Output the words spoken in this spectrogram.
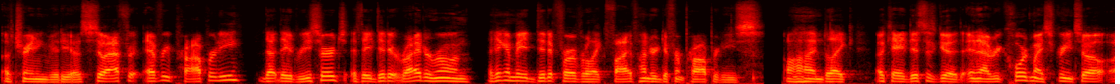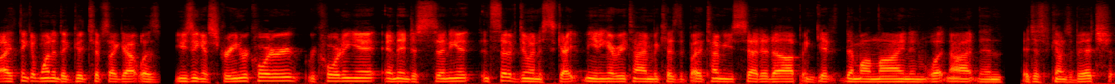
of training videos. So after every property that they'd research, if they did it right or wrong, I think I made did it for over like 500 different properties on like, okay, this is good. And I record my screen. So I think one of the good tips I got was using a screen recorder, recording it, and then just sending it instead of doing a Skype meeting every time, because by the time you set it up and get them online and whatnot, then it just becomes a bitch.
